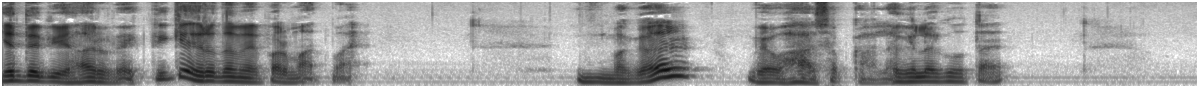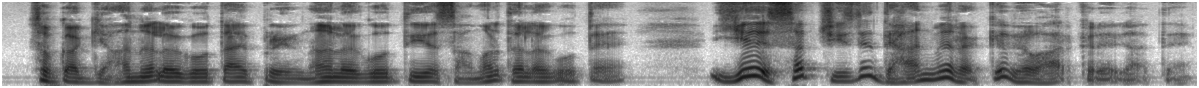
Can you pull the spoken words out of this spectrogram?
यद्यपि हर व्यक्ति के हृदय में परमात्मा है। मगर व्यवहार सबका अलग अलग होता है। सबका ज्ञान अलग होता है, प्रेरणा अलग होती है, सामर्थ्य अलग होते हैं। ये सब चीज़ें ध्यान में रख के व्यवहार करे जाते हैं।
